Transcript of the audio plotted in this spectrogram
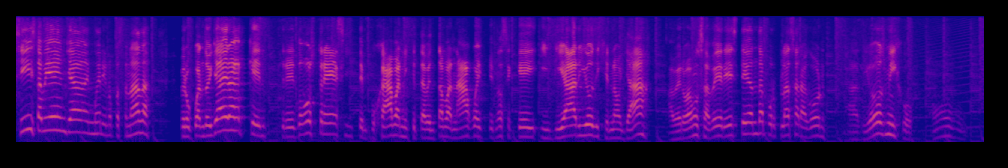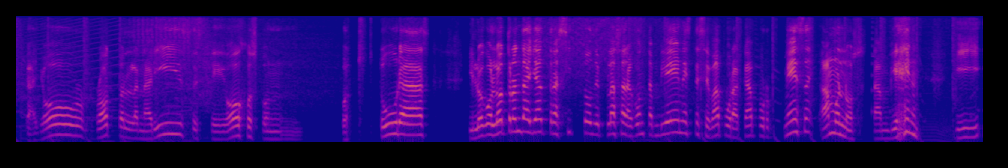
sí, está bien, ya muere no pasa nada. Pero cuando ya era que entre dos, tres y te empujaban y que te aventaban agua y que no sé qué, y diario, dije, no, ya, a ver, vamos a ver, este anda por Plaza Aragón, adiós, mijo cayó roto la nariz, este, ojos con posturas Y luego el otro anda allá atrásito de Plaza Aragón también, este se va por acá por mesa, vámonos, también. Y,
